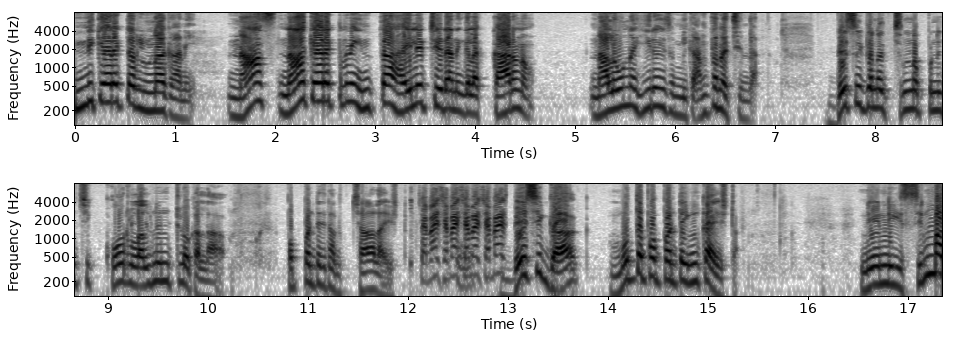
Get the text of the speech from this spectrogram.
ఇన్ని క్యారెక్టర్లు ఉన్నా కానీ నా నా క్యారెక్టర్ని ఇంత హైలైట్ చేయడానికి గల కారణం నాలో ఉన్న హీరోయిజం మీకు అంత నచ్చిందా? బేసిక్గా నాకు చిన్నప్పటి నుంచి కూరలన్నింటిలో కల్లా పప్పు అంటే నాకు చాలా ఇష్టం. బేసిక్గా ముద్దపప్పు అంటే ఇంకా ఇష్టం. నేను ఈ సినిమా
